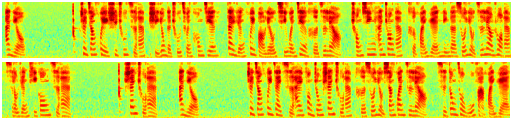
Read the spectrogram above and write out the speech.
按钮，这将会是出此 App 使用的储存空间，但仍会保留其文件和资料。重新安装 App 可还原您的所有资料。若 App 有人提供此 App，删除 App 按钮，这将会在此 iPhone 中删除 App 和所有相关资料，此动作无法还原。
